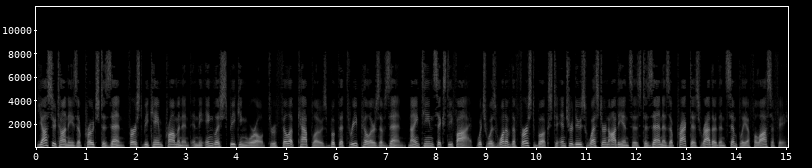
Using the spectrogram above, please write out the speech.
Yasutani's approach to Zen first became prominent in the English-speaking world through Philip Kapleau's book The Three Pillars of Zen 1965, which was one of the first books to introduce Western audiences to Zen as a practice rather than simply a philosophy.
